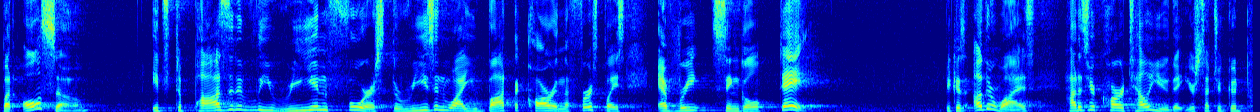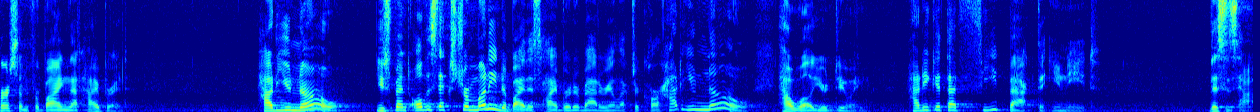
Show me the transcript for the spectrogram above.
But also, it's to positively reinforce the reason why you bought the car in the first place every single day. Because otherwise, how does your car tell you that you're such a good person for buying that hybrid? How do you know? You spent all this extra money to buy this hybrid or battery electric car. How do you know how well you're doing? How do you get that feedback that you need? This is how.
